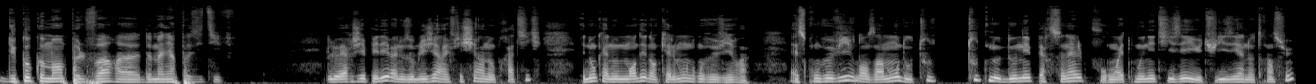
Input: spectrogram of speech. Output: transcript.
Du coup, comment on peut le voir euh, de manière positive? Le RGPD va nous obliger à réfléchir à nos pratiques et donc à nous demander dans quel monde on veut vivre. Est-ce qu'on veut vivre dans un monde où toutes nos données personnelles pourront être monétisées et utilisées à notre insu,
